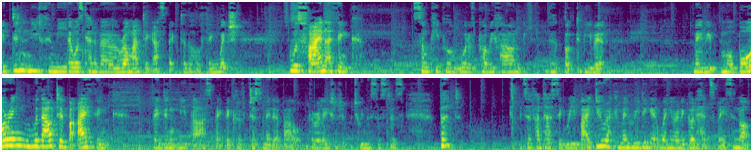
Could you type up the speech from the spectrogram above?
it didn't need for me, there was kind of a romantic aspect to the whole thing, which was fine. I think some people would have probably found the book to be a bit maybe more boring without it, but I think they didn't need that aspect. They could have just made it about the relationship between the sisters. But it's a fantastic read, but I do recommend reading it when you're in a good headspace and not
